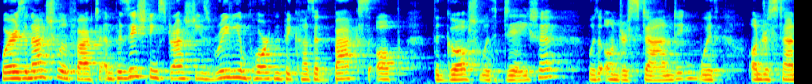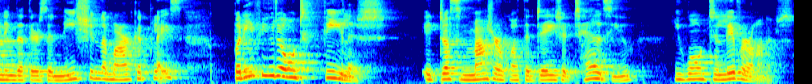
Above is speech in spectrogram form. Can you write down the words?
Whereas in actual fact, and positioning strategy is really important because it backs up the gut with data, with understanding, with understanding that there's a niche in the marketplace. But if you don't feel it, it doesn't matter what the data tells you, you won't deliver on it.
